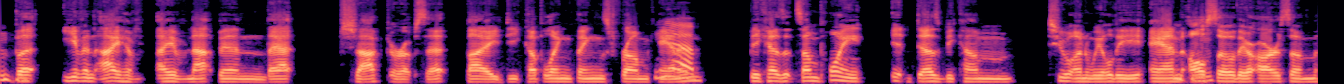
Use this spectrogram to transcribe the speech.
mhm. but even I have I have not been that shocked or upset by decoupling things from canon Yeah. because at some point it does become too unwieldy and Mhm. also there are some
